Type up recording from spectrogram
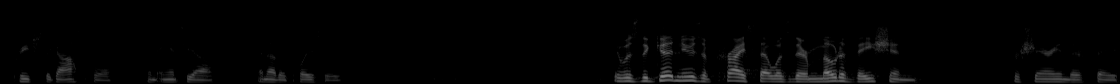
to preach the gospel in Antioch and other places. It was the good news of Christ that was their motivation for sharing their faith.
